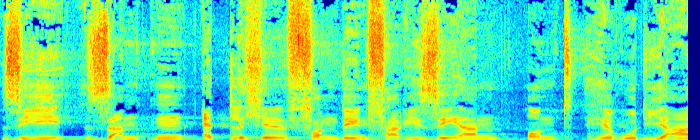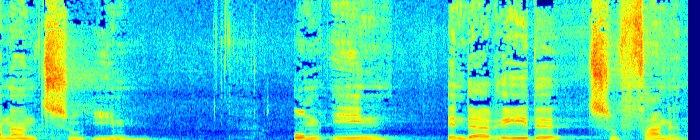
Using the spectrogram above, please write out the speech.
sie sandten etliche von den Pharisäern und Herodianern zu ihm, um ihn in der Rede zu fangen.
